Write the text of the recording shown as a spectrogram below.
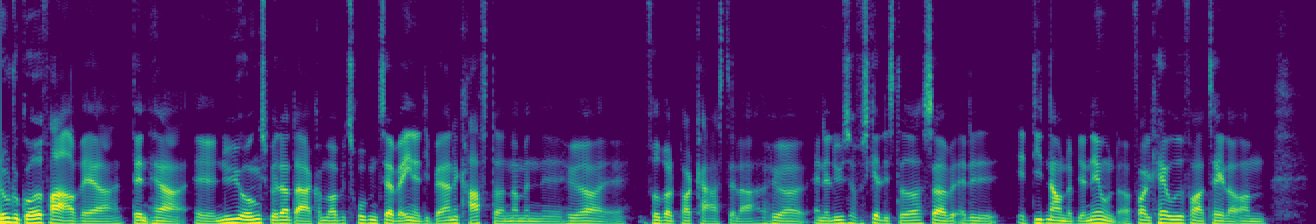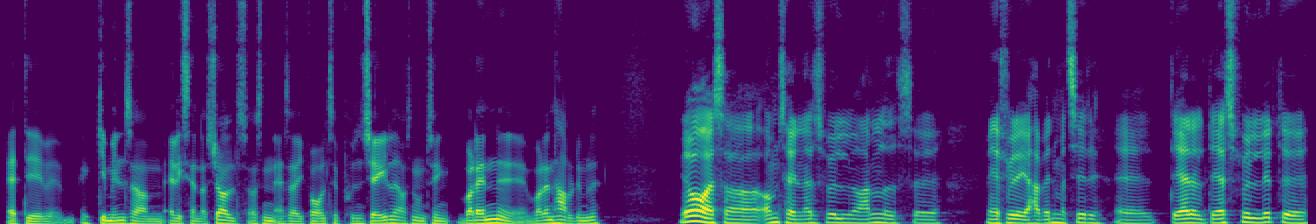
nu er du gået fra at være den her øh, nye unge spiller, der er kommet op i truppen, til at være en af de bærende kræfter, når man øh, hører øh, fodboldpodcast eller hører analyser forskellige steder, så er det et dit navn, der bliver nævnt, og folk herudefra taler om, at det giver mindelser om Alexander Scholz, og sådan, altså i forhold til potentiale og sådan nogle ting. Hvordan, øh, hvordan har du det med det? Jo, altså omtalen er selvfølgelig noget anderledes, øh, men jeg føler, at jeg har vendt mig til det. Øh, det, er, det er selvfølgelig lidt... Øh,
